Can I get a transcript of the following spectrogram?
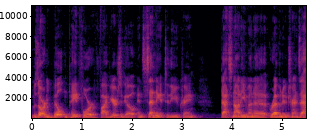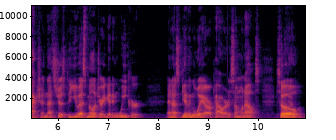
was already built and paid for five years ago and sending it to the Ukraine, that's not even a revenue transaction. That's just the U.S. military getting weaker and us giving away our power to someone else. So,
